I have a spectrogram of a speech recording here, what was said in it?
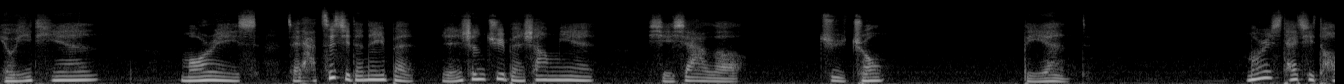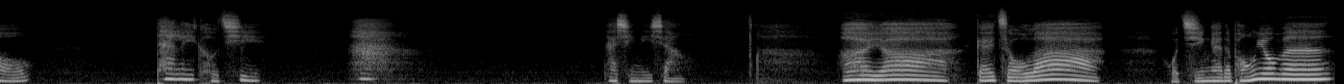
有一天，Morris 在他自己的那一本人生剧本上面。写下了剧终，The End。Morris 抬起头，叹了一口气，啊，他心里想：“哎呀，该走啦，我亲爱的朋友们，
